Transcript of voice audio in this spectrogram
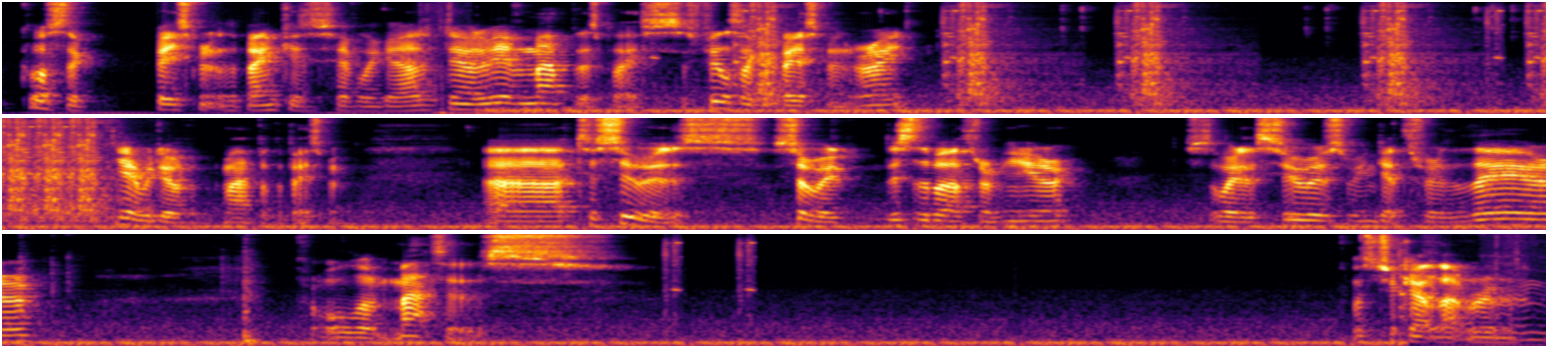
Of course the basement of the bank is heavily guarded. Do we have a map of this place? It feels like a basement, right? Yeah, we do have a map of the basement. Uh, to sewers. So wait, this is the bathroom here. This is the way to the sewers. We can get through there. For all that matters. Let's check out that room.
